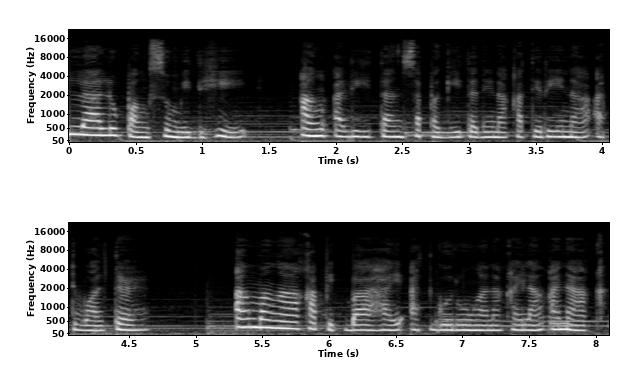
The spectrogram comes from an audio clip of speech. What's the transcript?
lalo pang sumidhi ang alitan sa pagitan ni na Katerina at Walter. Ang mga kapitbahay at guru nga ng kailang anak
